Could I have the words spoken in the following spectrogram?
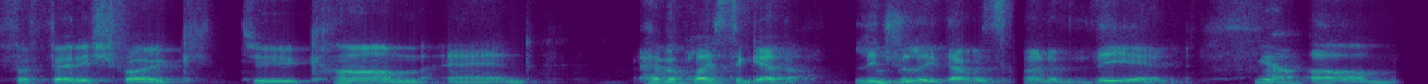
for fetish folk to come and have a place together. Literally, mm-hmm. that was kind of the end. Yeah. Um,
